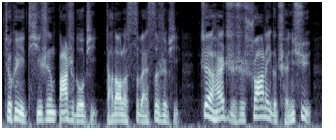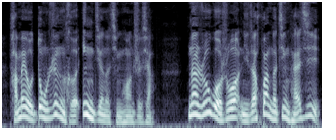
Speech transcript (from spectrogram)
就可以提升八十多匹，达到了四百四十匹。这还只是刷了一个程序，还没有动任何硬件的情况之下。那如果说你再换个进排气，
